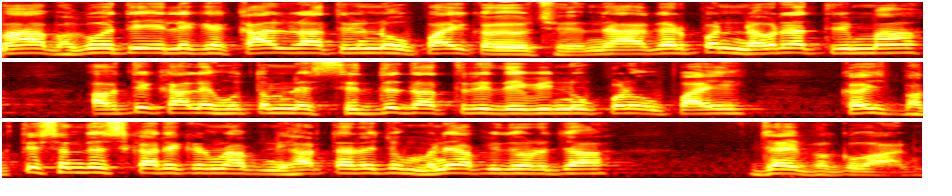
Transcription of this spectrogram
મા ભગવતી એટલે કે કાલ રાત્રિનો ઉપાય કહ્યો છે. અને આગળ પણ નવરાત્રિમાં આવતીકાલે હું તમને સિદ્ધદાત્રી દેવીનું પણ ઉપાય કહીશ. ભક્તિ સંદેશ કાર્યક્રમમાં આપ નિહાળતા રહેજો. મને આપી દો રજા. જય ભગવાન.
